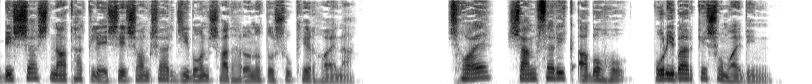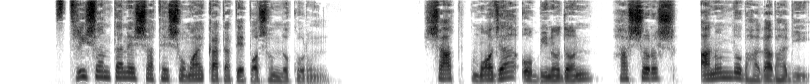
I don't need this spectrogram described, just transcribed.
বিশ্বাস না থাকলে সে সংসার জীবন সাধারণত সুখের হয় না। ছয়, সাংসারিক আবহ, পরিবারকে সময় দিন। স্ত্রী সন্তানের সাথে সময় কাটাতে পছন্দ করুন। সাত, মজা ও বিনোদন, হাস্যরস, আনন্দ ভাগাভাগি,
